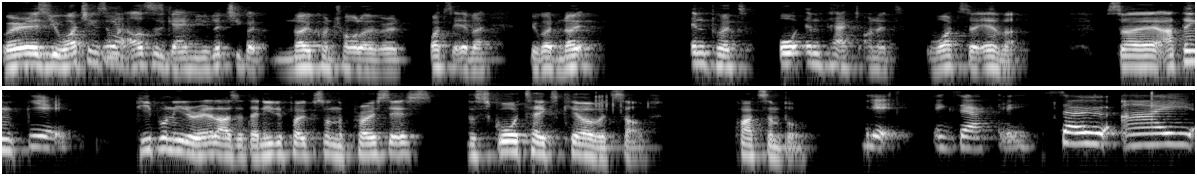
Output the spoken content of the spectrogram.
Whereas you're watching someone Yeah. else's game, you've literally got no control over it whatsoever. You've got no input or impact on it whatsoever. So I think Yes. People need to realize that they need to focus on the process. The score takes care of itself. Quite simple. Yes, exactly. So I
